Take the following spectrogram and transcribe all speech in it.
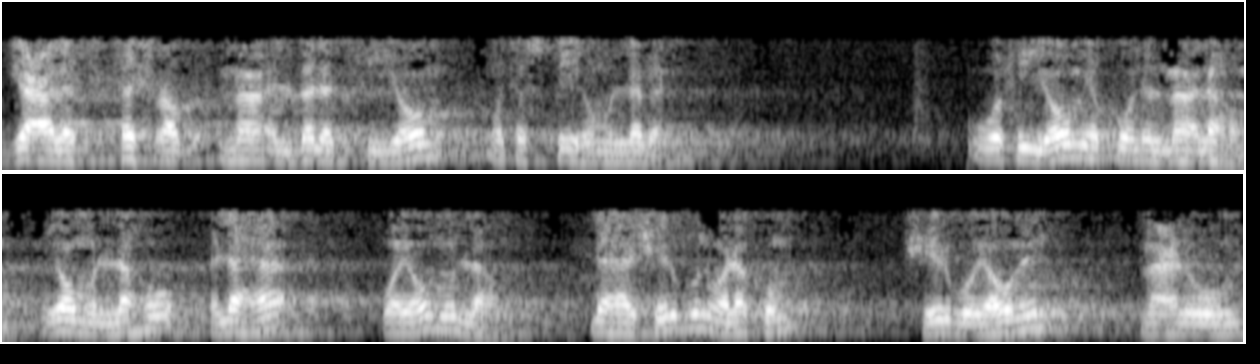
وجعلت تشرب ماء البلد في يوم وتسقيهم اللبن. وفي يوم يكون الماء لهم يوم له لها ويوم لهم. لها شرب ولكم شرب يوم معلوم.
